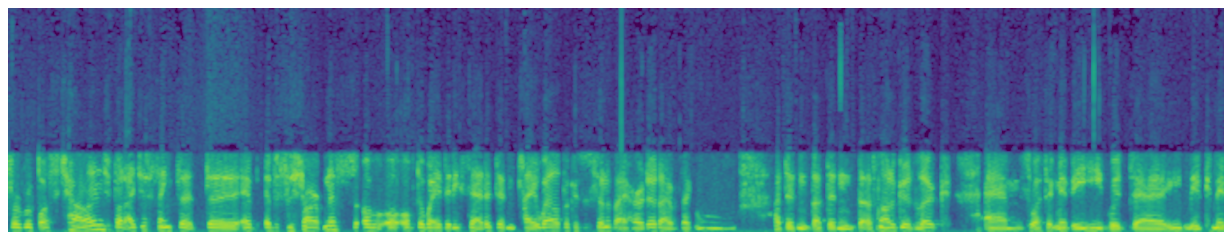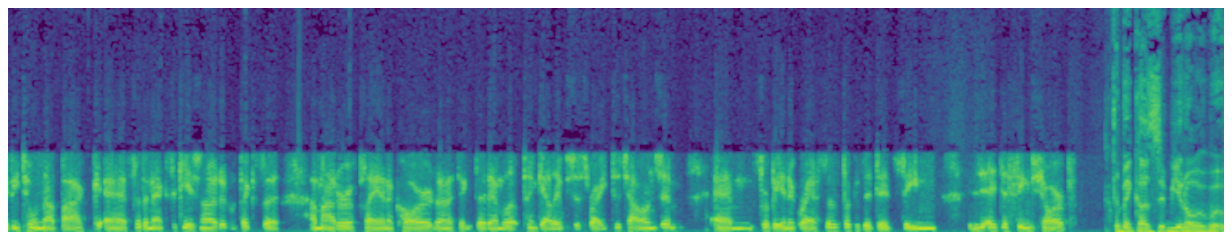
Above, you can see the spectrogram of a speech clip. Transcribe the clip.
for robust challenge. But I just think that the it, it was the sharpness of, of, the way that he said it didn't play well. Because as soon as I heard it, I was like, "Ooh, I didn't. That didn't. That's not a good look." Um, so I think maybe he would uh, he can maybe tone that back uh, for the next occasion. I don't think it's a, a matter of playing a card, and I think that Emma Pengelly was just right to challenge him um, for being aggressive because it did seem it just seemed sharp because you know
